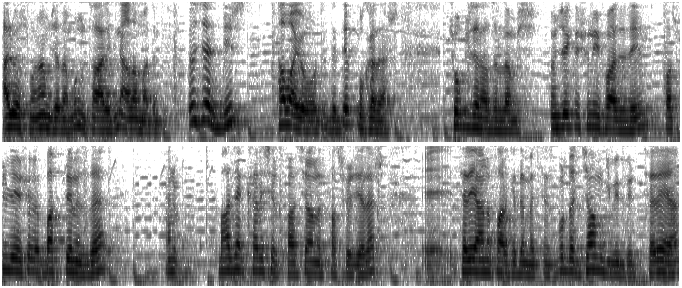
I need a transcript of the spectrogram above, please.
Ali Osman amcadan bunun tarifini alamadım. Özel bir tava yoğurdu dedi bu kadar. Çok güzel hazırlamış. Öncelikle şunu ifade edelim. Fasulyeye şöyle baktığınızda yani bazen karışır, parçalanır fasulyeler. E, tereyağını fark edemezsiniz. Burada cam gibi bir tereyağı,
